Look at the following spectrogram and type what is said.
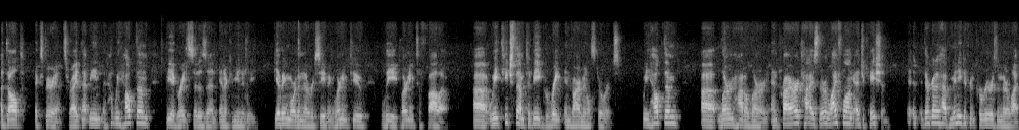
adult experience, right? That means we help them be a great citizen in a community, giving more than they're receiving, learning to lead, learning to follow. Uh, we teach them to be great environmental stewards. We help them uh, learn how to learn and prioritize their lifelong education. They're going to have many different careers in their life,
